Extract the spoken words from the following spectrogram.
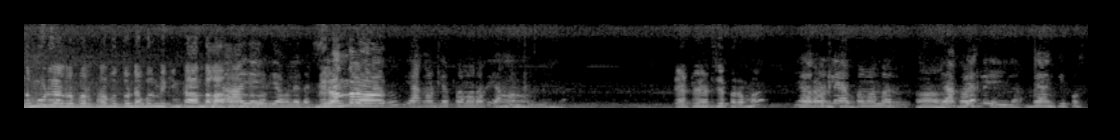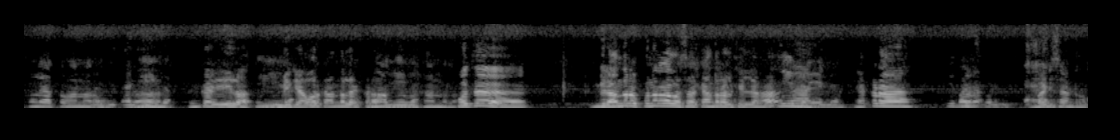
తర్వాత మూడు వేల రూపాయలు ప్రభుత్వం డబ్బులు మీకు ఇంకా అందలా? మీరందరూ ఎట్ట ఎట్ట చెప్పారమ్మా? ఇంకా ఇలా మీకు ఎవరికి అందలా ఇక్కడ? అందరం పోతే మీరందరూ పునరావాస కేంద్రాలకు వెళ్ళారా? వెళ్ళాం. ఎక్కడ? బడి సెంటర్.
